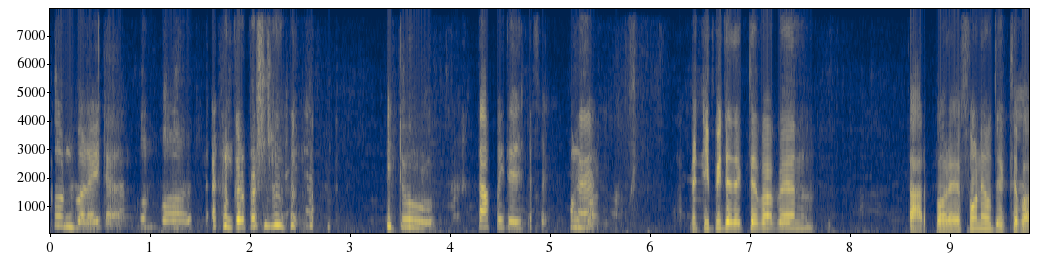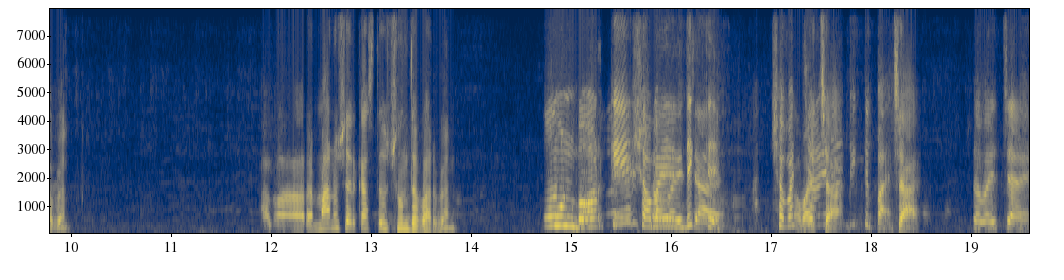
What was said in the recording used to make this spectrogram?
কোন বর এটা? কোন বর? এখনকার প্রশ্ন। একটু টাফ হইতে যেতেছে কোন হ্যাঁ। বর? আপনি টিভিতে দেখতে পাবেন তারপরে ফোনেও দেখতে পাবেন। আবার মানুষের কাছ থেকেও শুনতে পারবেন। কোন বরকে সবাই দেখতে সবাই সবাই চায়। দেখতে পায়? চায়। সবাই চায়।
